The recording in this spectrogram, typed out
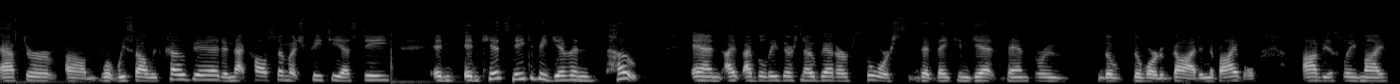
after um, what we saw with COVID, and that caused so much PTSD. And, and kids need to be given hope. And I, I believe there's no better source that they can get than through the, the Word of God in the Bible. Obviously, my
